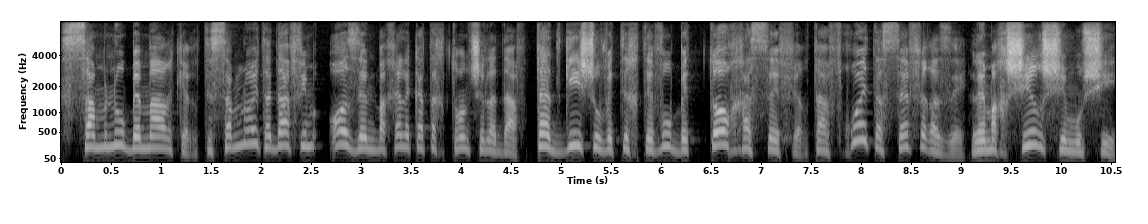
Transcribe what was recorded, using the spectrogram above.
סמנו במרקר, תסמנו את הדף עם אוזן בחלק התחתון של הדף. תדגישו ותכתבו בתוך הספר, תהפכו את הספר הזה למכשיר שימושי,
